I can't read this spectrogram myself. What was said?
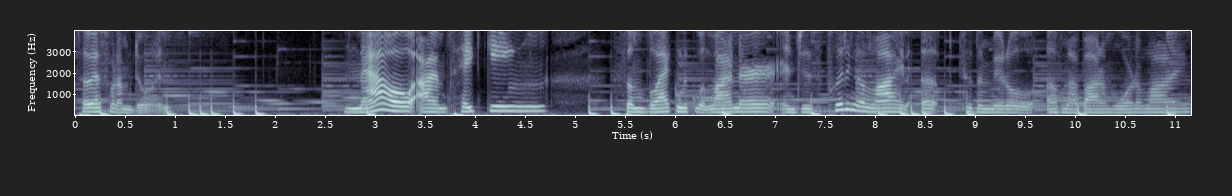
So that's what I'm doing. Now I'm taking some black liquid liner and just putting a line up to the middle of my bottom waterline.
